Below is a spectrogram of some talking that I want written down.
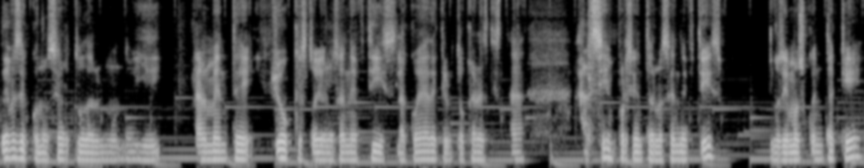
debes de conocer todo el mundo y realmente yo que estoy en los NFTs, la comunidad de cryptocurrency que está al 100% en los NFTs, nos dimos cuenta que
